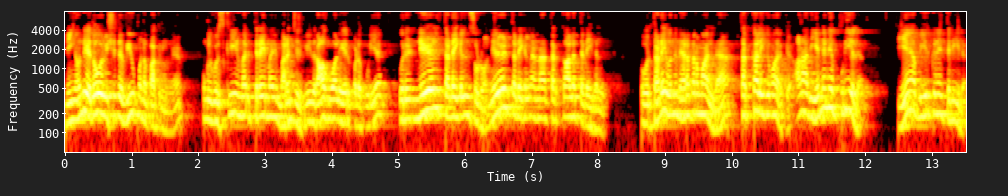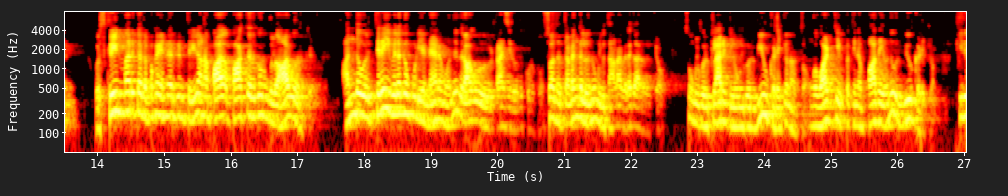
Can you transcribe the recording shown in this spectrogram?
நீங்கள் வந்து ஏதோ ஒரு விஷயத்தை வியூ பண்ண பார்க்குறீங்க உங்களுக்கு ஒரு ஸ்க்ரீன் மாதிரி திரை மாதிரி மறைஞ்சிருக்கு. இது ராகுவால் ஏற்படக்கூடிய ஒரு நிழல் தடைகள்னு சொல்கிறோம் நிழல் தடைகள்னா என்ன? தற்கால தடைகள். ஒரு தடை வந்து நிரந்தரமாக இல்லை தற்காலிகமாக இருக்குது ஆனால் அது என்னென்னே புரியலை. ஏன் அப்படி இருக்குன்னே தெரியல. ஒரு ஸ்க்ரீன் மாதிரி இருக்குது அந்த பக்கம் என்ன இருக்குன்னு தெரியல. ஆனால் பா பார்க்கறதுக்கு உங்களுக்கு ஆர்வம் இருக்குது அந்த ஒரு திரை விலகக்கூடிய நேரம் வந்து இந்த ராகு டிரான்சிட் வந்து கொடுக்கும். ஸோ அந்த தடங்கள் வந்து உங்களுக்கு தானாக விலக ஆரம்பிக்கும். ஸோ உங்களுக்கு ஒரு கிளாரிட்டி உங்களுக்கு ஒரு வியூ கிடைக்கும்னு அர்த்தம். உங்கள் வாழ்க்கையை பற்றின பாதை வந்து ஒரு வியூ கிடைக்கும். இது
